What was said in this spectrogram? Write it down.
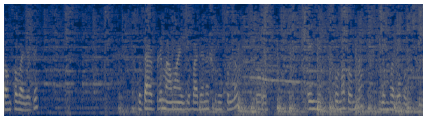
ডঙ্কা বাজাতে তো তারপরে মামা এই যে বাজানো শুরু করল, তো এই যে শোনো তোমরা কিরমভাবে হচ্ছিল।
